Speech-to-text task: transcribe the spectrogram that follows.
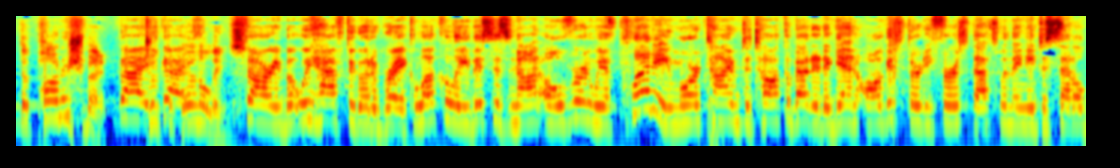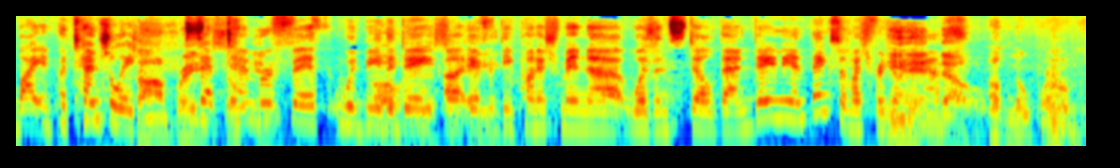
the punishment, Guys, took guys, the penalties. sorry, but we have to go to break. Luckily, this is not over, and we have plenty more time to talk about it again. August 31st, that's when they need to settle by, and potentially Tom Brady's so September innocent. 5th would be Oh, the date uh, if Abe. The punishment uh, was instilled then. Damien, thanks so much for joining He joining didn't us. know. Oh, no problem.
